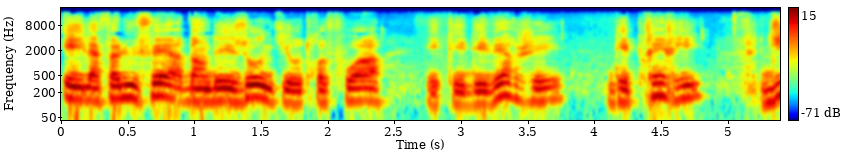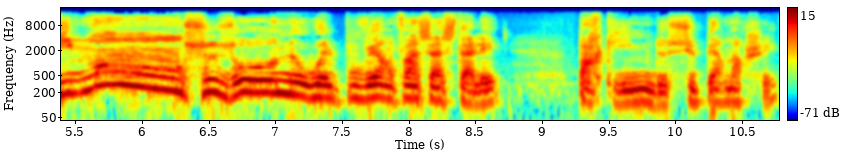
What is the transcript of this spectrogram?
Et il a fallu faire dans des zones qui autrefois étaient des vergers, des prairies, d'immenses zones où elle pouvait enfin s'installer, parking, de supermarchés.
